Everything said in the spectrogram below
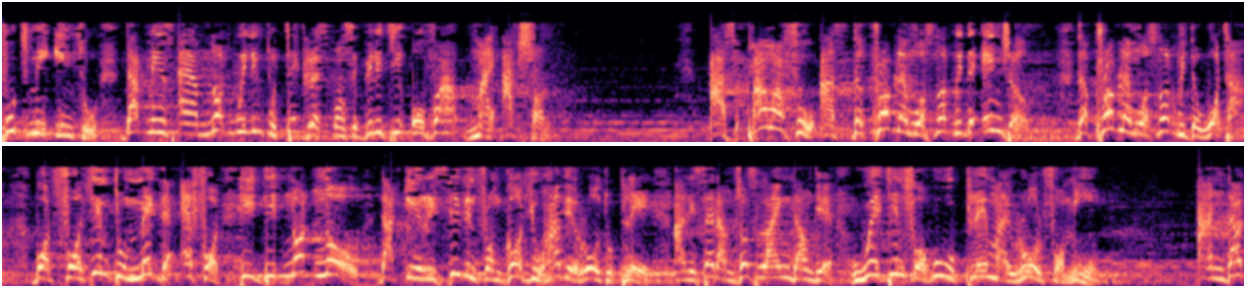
put me into that means i am not willing to take responsibility over my action as powerful as the problem was not with the angel the problem was not with the water but for him to make the effort he did not know that in receiving from god you have a role to play. And he said i'm just lying down there waiting for who will play my role for me. And that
